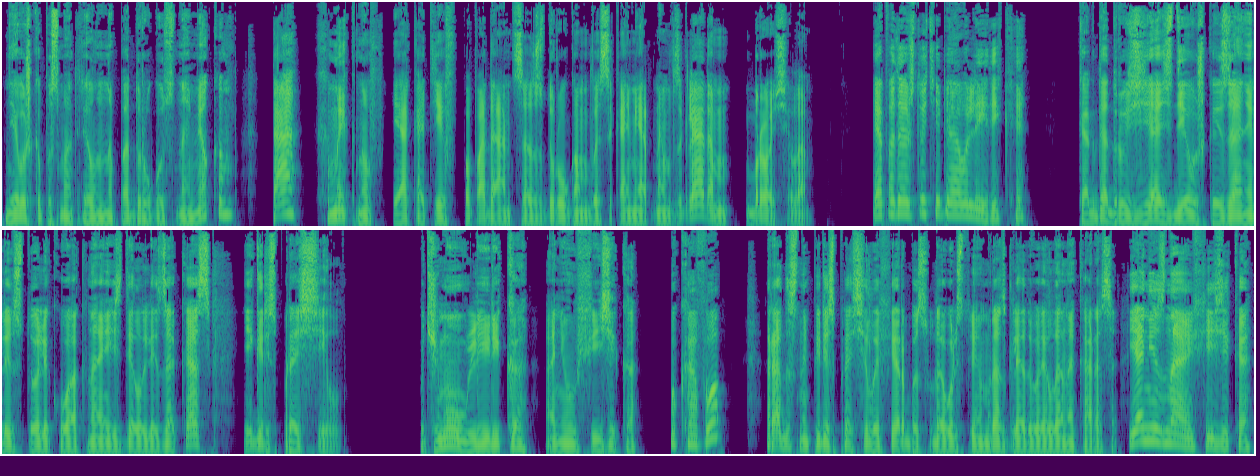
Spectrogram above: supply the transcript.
Девушка посмотрела на подругу с намеком. Та, хмыкнув и окатив попаданца с другом высокомерным взглядом, бросила. «Я подожду тебя у лирика». Когда друзья с девушкой заняли столик у окна и сделали заказ, Игорь спросил. «Почему у лирика, а не у физика?» «У кого?» Радостно переспросила Ферба, с удовольствием разглядывая Лена Караса. «Я не знаю физика.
